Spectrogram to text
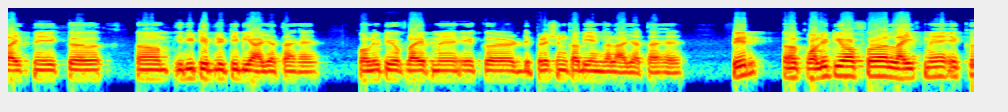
लाइफ में एक इरिटेबिलिटी भी आ जाता है क्वालिटी ऑफ़ लाइफ में एक डिप्रेशन का भी एंगल आ जाता है, फिर क्वालिटी ऑफ़ लाइफ में एक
